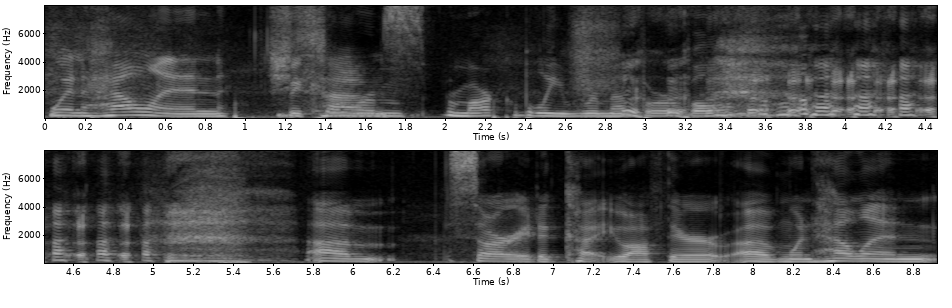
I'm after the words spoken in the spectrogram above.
When Helen she's so rem- becomes remarkably rememberable. Um, sorry to cut you off there. Um, when Helen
